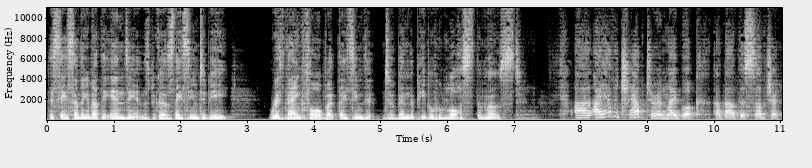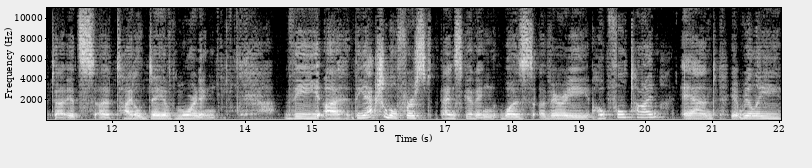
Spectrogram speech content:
to say something about the Indians because they seem to be, we're thankful, but they seem to, to have been the people who lost the most. Uh, I have a chapter in my book about this subject. Uh, it's uh, titled Day of Mourning. The, uh, the actual first Thanksgiving was a very hopeful time and it really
